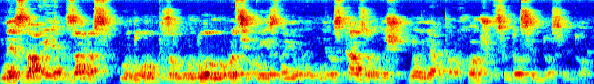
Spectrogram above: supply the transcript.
Не знаю, як зараз. В минулому, позаминулому році мої знайомі мені розказували, що ну, я порахував, що це досить-досить дорого.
